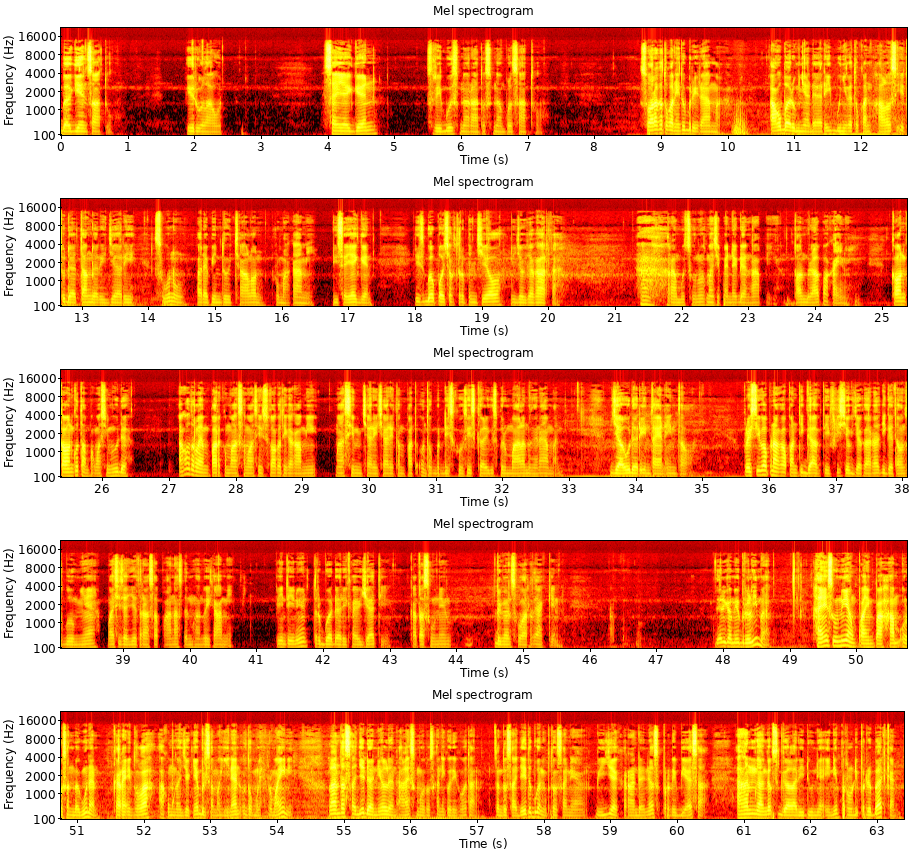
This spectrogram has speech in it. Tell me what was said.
Bagian 1 Biru Laut Saya Gen 1991 Suara ketukan itu berirama Aku baru menyadari bunyi ketukan halus itu datang dari jari Sunu pada pintu calon rumah kami di Sayagen, di sebuah pojok terpencil di Yogyakarta. Hah, rambut Sunu masih pendek dan rapi. Tahun berapa kah ini? Kawan-kawanku tampak masih muda. Aku terlempar ke masa mahasiswa ketika kami masih mencari-cari tempat untuk berdiskusi sekaligus bermalam dengan aman, jauh dari intayan intel. Peristiwa penangkapan tiga aktivis Yogyakarta tiga tahun sebelumnya masih saja terasa panas dan menghantui kami. Pintu ini terbuat dari kayu jati, kata Suning dengan suara yakin. Dari kami berlima, hanya Sunu yang paling paham urusan bangunan. Karena itulah aku mengajaknya bersama Kinan untuk melihat rumah ini. Lantas saja Daniel dan Alex memutuskan ikut-ikutan. Tentu saja itu bukan keputusan yang bijak karena Daniel seperti biasa akan menganggap segala di dunia ini perlu diperdebatkan.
